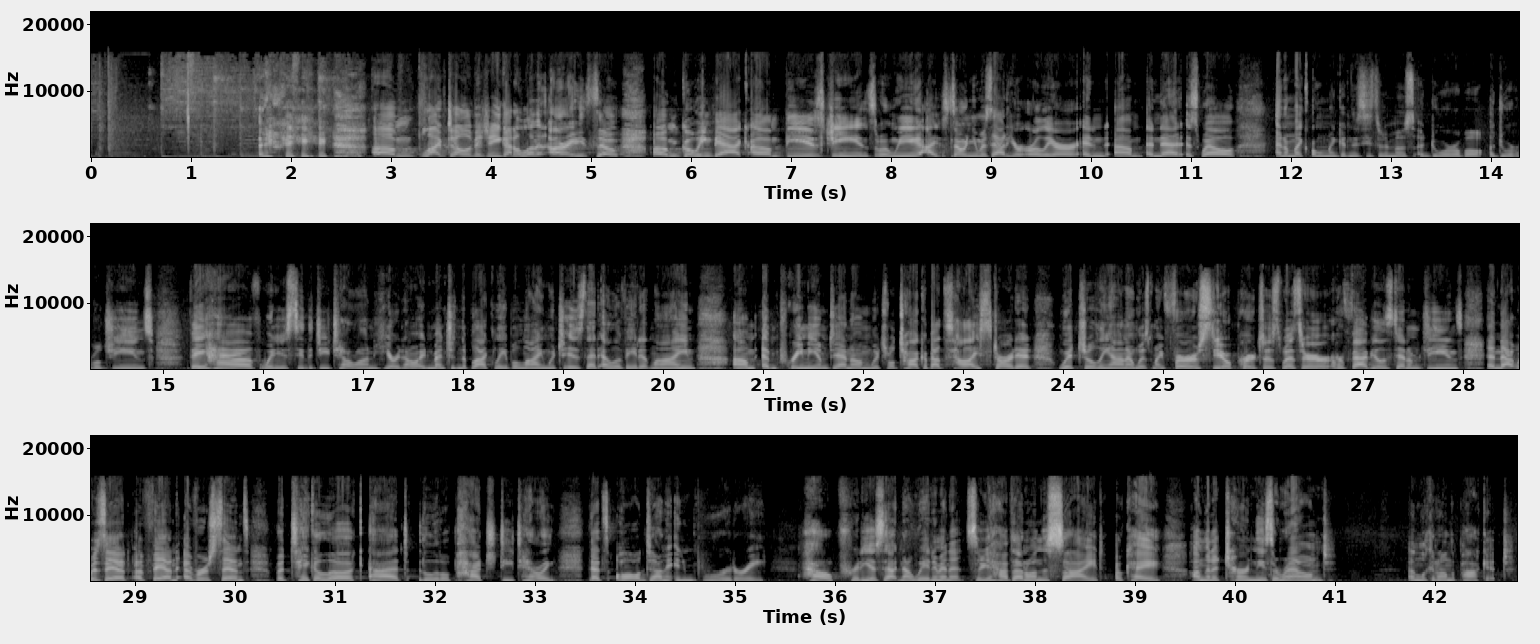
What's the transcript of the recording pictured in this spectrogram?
um, live television, you gotta love it. All right, so um, going back, um, these jeans, when we, I, Sonia was out here earlier and um, Annette as well, and I'm like, oh my goodness, these are the most adorable, adorable jeans. They have, what do you see the detail on here? Now, I mentioned the black label line, which is that elevated line, um, and premium denim, which we'll talk about. That's how I started with Giuliana was my first, you know, purchase was her, her fabulous denim jeans, and that was it, a fan ever since. But take a look at at the little patch detailing. That's all done in embroidery. How pretty is that? Now, wait a minute. So you have that on the side, okay? I'm gonna turn these around and look it on the pocket.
